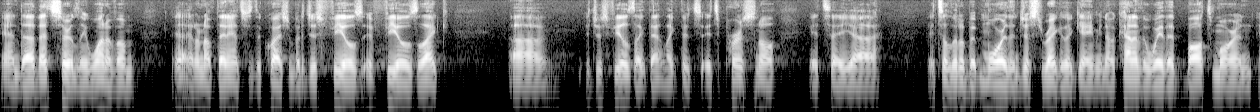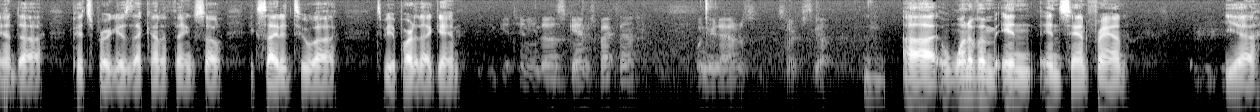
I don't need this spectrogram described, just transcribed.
and uh, that's certainly one of them. I don't know if that answers the question, but it just feels it feels like uh, it just feels like that. Like it's it's personal. It's a uh, it's a little bit more than just a regular game. You know, kind of the way that Baltimore and and uh, Pittsburgh is that kind of thing. So excited to uh, to be a part of that game. Did you get to any of those games back then when your dad was starting to go? Uh, one of them in, in San Fran. Yeah,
